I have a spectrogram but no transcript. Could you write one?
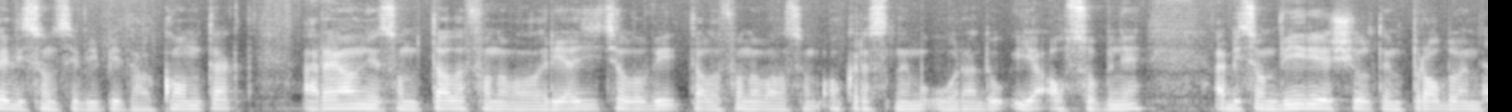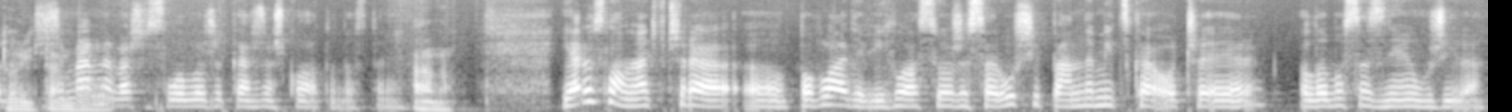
Tedy som si vypýtal kontakt a reálne som telefonoval riaditeľovi, telefonoval som okresnému úradu, ja osobne, aby som vyriešil ten problém, Dobre, ktorý tam máme vaše slovo, že každá škola to dostane. Áno. Jaroslav Naď včera e, po vláde vyhlásil, že sa ruší pandemická OČR, lebo sa zneužíva.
